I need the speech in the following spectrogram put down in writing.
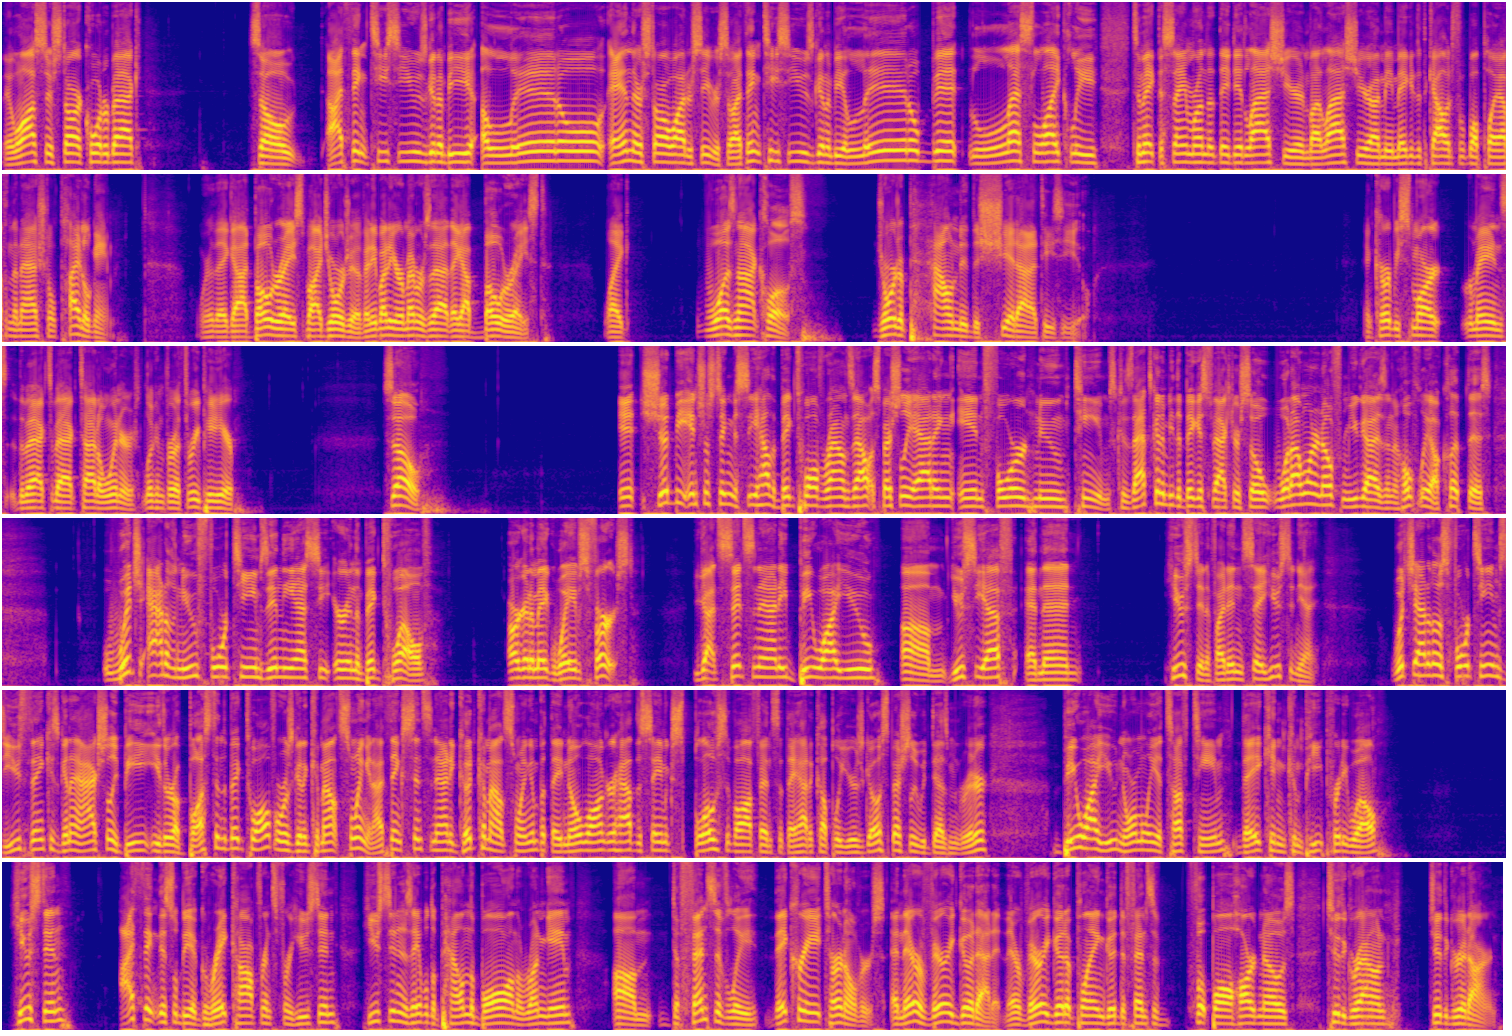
They lost their star quarterback. So I think TCU is going to be a little, and their star wide receiver. So I think TCU is going to be a little bit less likely to make the same run that they did last year. And by last year, I mean make it to the college football playoff in the national title game, where they got boat raced by Georgia. If anybody remembers that, they got boat raced. Like, was not close. Georgia pounded the shit out of TCU. And Kirby Smart remains the back to back title winner, looking for a three-peat here. So, it should be interesting to see how the Big 12 rounds out, especially adding in four new teams, because that's going to be the biggest factor. So, what I want to know from you guys, and hopefully I'll clip this, which out of the new four teams in the SC or in the Big 12 are going to make waves first? You got Cincinnati, BYU, um, UCF, and then Houston. If I didn't say Houston yet, which out of those four teams do you think is going to actually be either a bust in the Big 12 or is going to come out swinging? I think Cincinnati could come out swinging, but they no longer have the same explosive offense that they had a couple of years ago, especially with Desmond Ridder. BYU, normally a tough team, they can compete pretty well. Houston, I think this will be a great conference for Houston. Houston is able to pound the ball on the run game. Um, defensively, they create turnovers, and they're very good at it. They're very good at playing good defensive football, hard nose, to the ground, to the gridiron.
